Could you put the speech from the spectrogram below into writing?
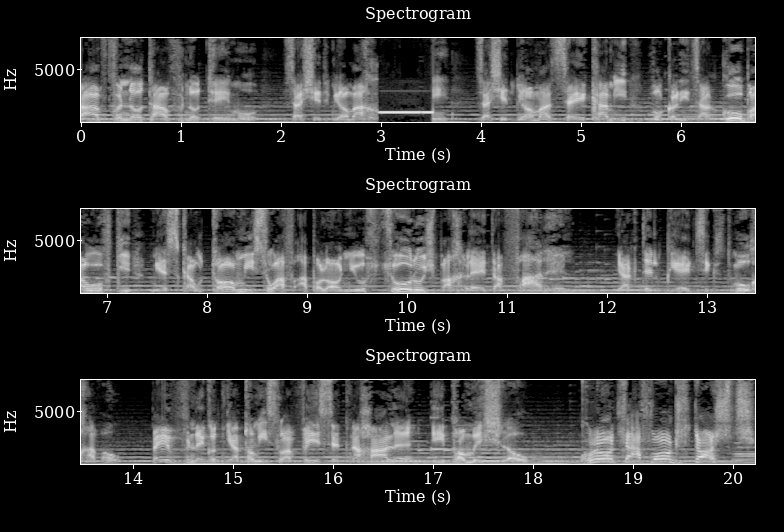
Dawno, dawno temu, za siedmioma ch**mi, za siedmioma zekami w okolicach Gubałówki mieszkał Tomisław Apolonius Curuś Bachleda Farel. Jak ten piecyk zdmuchawał. Pewnego dnia Tomisław wyszedł na halę i pomyślał. Króca Fox dość!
